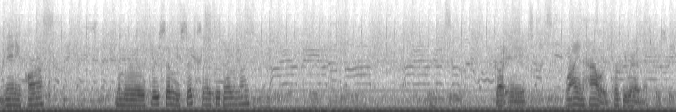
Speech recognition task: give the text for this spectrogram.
Manny Parra number 376 out of 2009. Got a Ryan Howard Turkey Red, that's pretty sweet.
